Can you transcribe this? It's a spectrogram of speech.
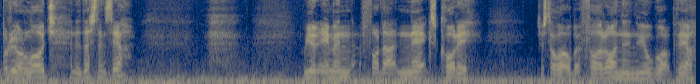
Bruar Lodge in the distance there. We're aiming for that next quarry just a little bit further on and we'll go up there.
